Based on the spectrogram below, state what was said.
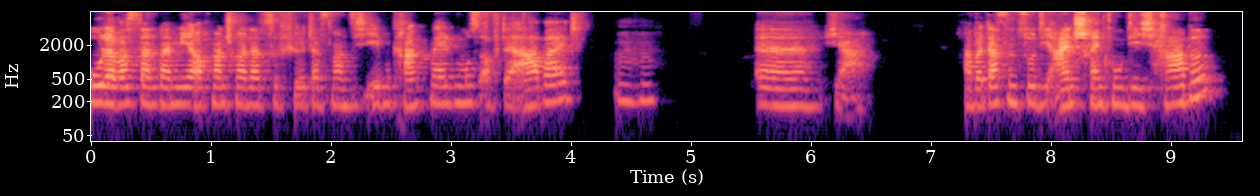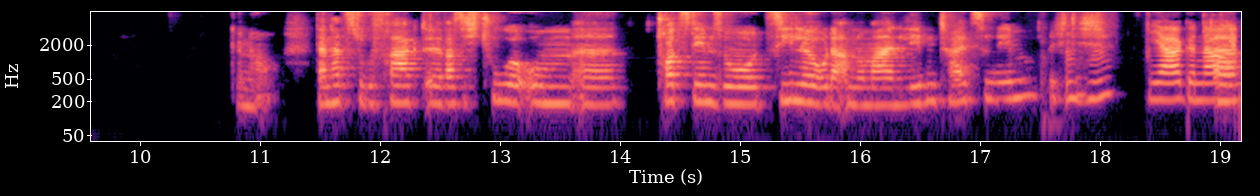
Oder was dann bei mir auch manchmal dazu führt, dass man sich eben krank melden muss auf der Arbeit. Mhm. Äh, ja, aber das sind so die Einschränkungen, die ich habe. Genau. Dann hast du gefragt, äh, was ich tue, um äh, trotzdem so Ziele oder am normalen Leben teilzunehmen, richtig? Mhm. Ja, genau. Äh,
